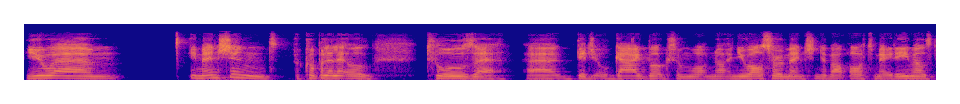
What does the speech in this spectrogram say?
You um, you mentioned a couple of little tools there uh, digital guidebooks and whatnot. And you also mentioned about automated emails.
